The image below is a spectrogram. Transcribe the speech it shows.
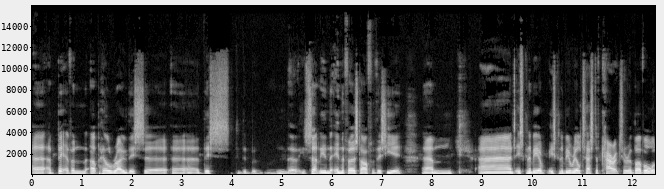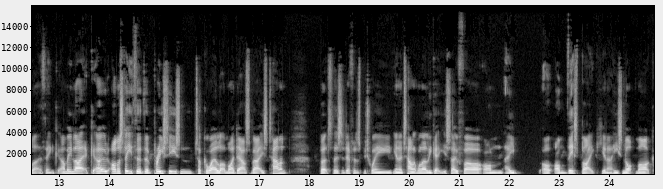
uh, a bit of an uphill road this uh, uh, this uh, certainly in the in the first half of this year. Um, and it's going to be a it's going to be a real test of character above all. I think. I mean, like uh, honestly, the, the preseason took away a lot of my doubts about his talent, but there's a difference between you know talent will only get you so far on a on this bike. You know, he's not Marc.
